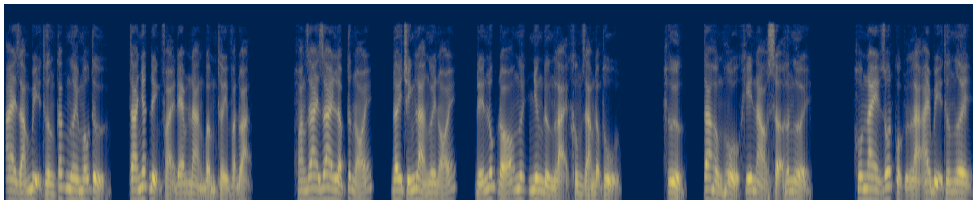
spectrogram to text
ai dám bị thương các ngươi mẫu tử, ta nhất định phải đem nàng bầm thây vạn đoạn. Hoàng Giai Giai lập tức nói, đây chính là ngươi nói, đến lúc đó ngươi nhưng đừng lại không dám động thủ. Ừ, ta hồng hổ khi nào sợ hơn người. Hôm nay rốt cuộc là ai bị thương ngươi,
